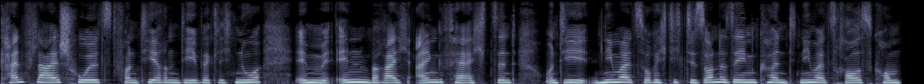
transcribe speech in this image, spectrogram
kein Fleisch holst von Tieren, die wirklich nur im Innenbereich eingefärcht sind und die niemals so richtig die Sonne sehen können, die niemals rauskommen.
